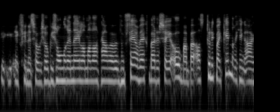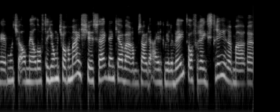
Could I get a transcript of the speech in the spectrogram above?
ik, vind het sowieso bijzonder in Nederland, maar dan gaan we ver weg bij de CO. Maar als, toen ik mijn kinderen ging aangeven, moet je al melden of het een jongetje of een meisje is. Ik denk, ja, waarom zou je eigenlijk willen weten of registreren? Maar uh,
